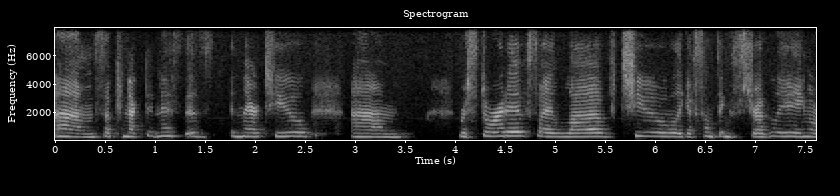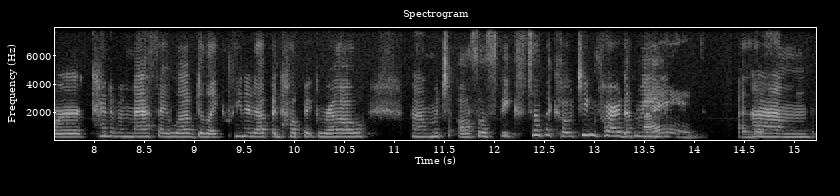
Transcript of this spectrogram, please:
Um, so connectedness is in there too. Um, restorative. So I love to, like, if something's struggling or kind of a mess, I love to like clean it up and help it grow, um, which also speaks to the coaching part of me. Right. Um,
